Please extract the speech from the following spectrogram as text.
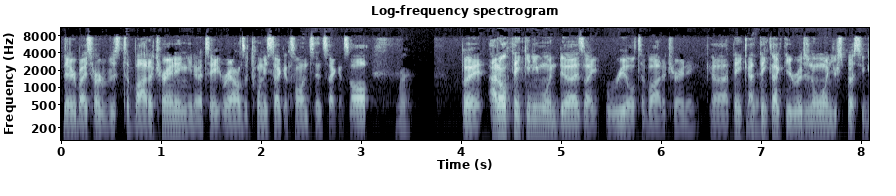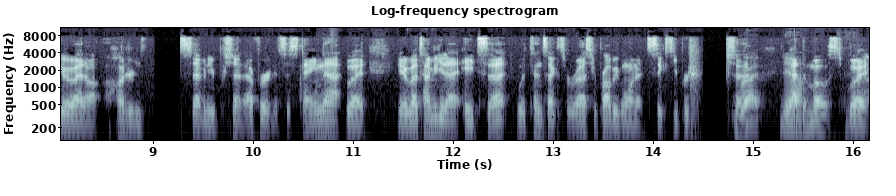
that everybody's heard of is Tabata training. You know, it's eight rounds of 20 seconds on, 10 seconds off. Right but I don't think anyone does like real Tabata training. Uh, I think yeah. I think like the original one, you're supposed to go at 170 percent effort and sustain that. But you know, by the time you get that eight set with 10 seconds of rest, you're probably going at 60 percent right. yeah. at the most. But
